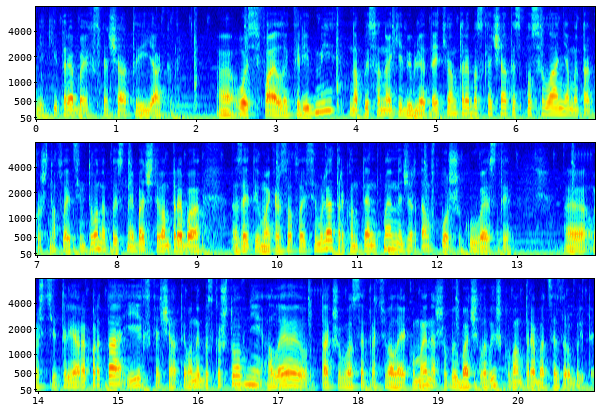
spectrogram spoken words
які треба їх скачати і як. Е, ось файлик README, написано, які бібліотеки вам треба скачати з посиланнями. Також на Flight Sim TO написано. І бачите, вам треба зайти в Microsoft Flight Simulator, контент менеджер, там в пошуку ввести ось ці три аеропорта і їх скачати. Вони безкоштовні, але так, щоб у вас все працювало як у мене, щоб ви бачили вишку, вам треба це зробити.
